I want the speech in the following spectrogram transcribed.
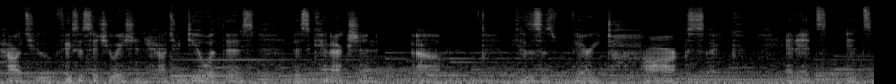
how to fix the situation, how to deal with this this connection, um, because this is very toxic, and it's it's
